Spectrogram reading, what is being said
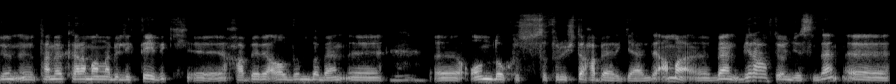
dün, eee, Taner Karaman'la birlikteydik. Eee, haberi aldığımda ben, eee, 19.03'te haber geldi ama, eee, ben 1 hafta öncesinden, eee,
